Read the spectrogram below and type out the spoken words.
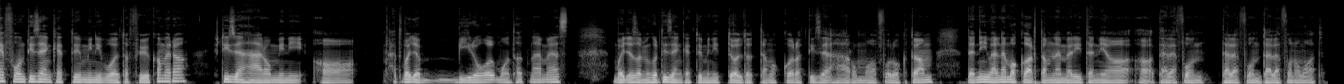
iPhone 12 mini volt a főkamera, és 13 mini a hát vagy a bíról mondhatnám ezt, vagy az, amikor 12 minit töltöttem, akkor a 13-mal forogtam, de nyilván nem akartam lemeríteni a, a telefon, telefon, telefonomat.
